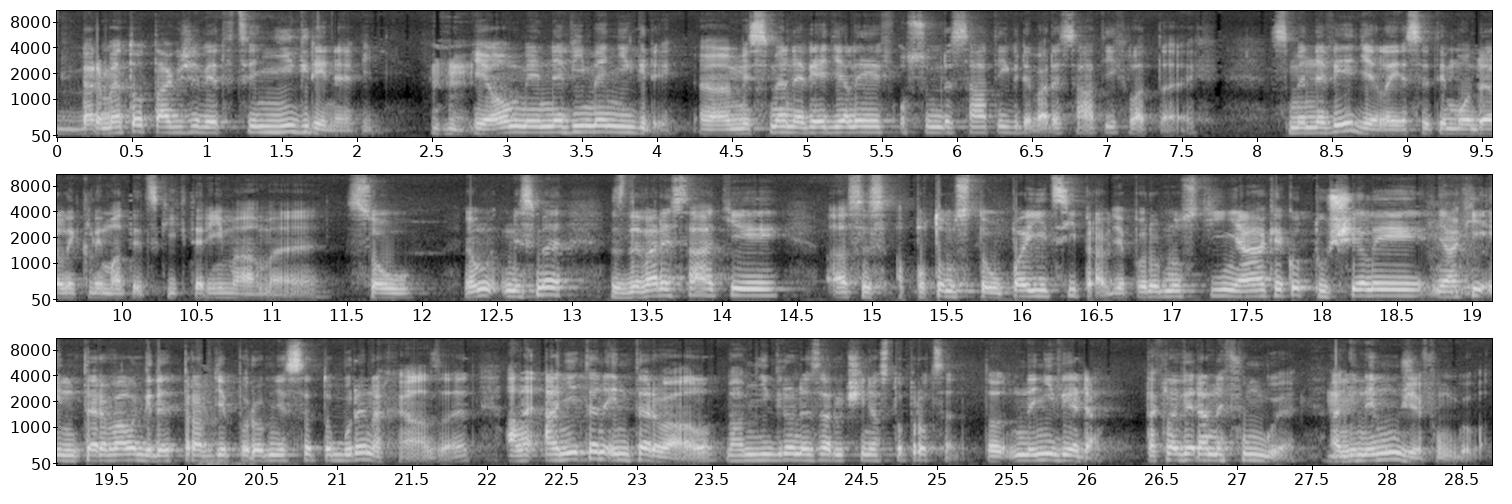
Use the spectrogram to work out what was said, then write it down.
berme to tak, že vědci nikdy neví. Hmm. Jo, my nevíme nikdy. Eh, my jsme nevěděli v 80. v 90. letech, jsme nevěděli, jestli ty modely klimatické, které máme, jsou... No, my jsme z 90 a, se, a potom stoupající pravděpodobností nějak jako tušili nějaký interval, kde pravděpodobně se to bude nacházet, ale ani ten interval vám nikdo nezaručí na 100%. To není věda. Takhle věda nefunguje. Ani nemůže fungovat.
